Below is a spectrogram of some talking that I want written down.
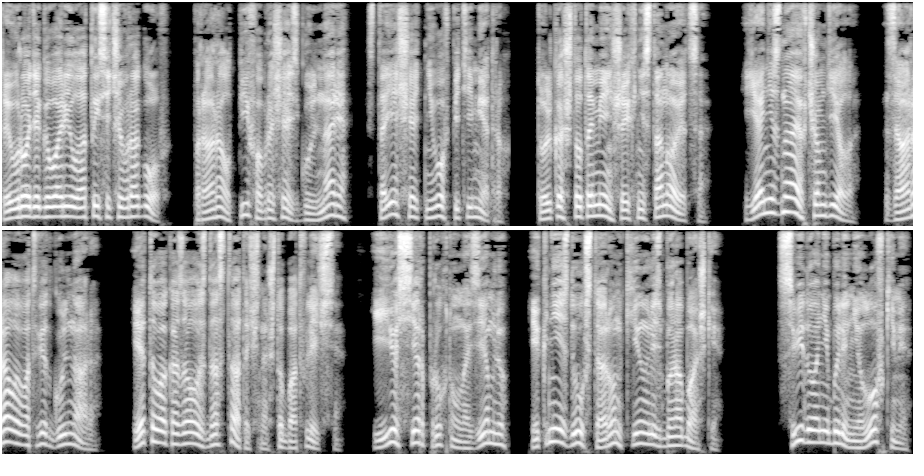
«Ты вроде говорил о тысяче врагов», – проорал Пиф, обращаясь к Гульнаре, стоящей от него в пяти метрах. «Только что-то меньше их не становится». «Я не знаю, в чем дело», – заорала в ответ Гульнара. Этого оказалось достаточно, чтобы отвлечься. ее серп рухнул на землю, и к ней с двух сторон кинулись барабашки. С виду они были неловкими,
